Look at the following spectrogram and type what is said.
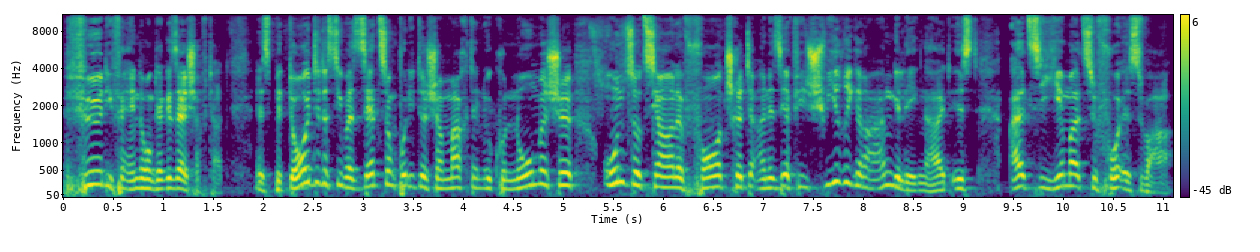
für die Veränderung der Gesellschaft hat. Es bedeutet, dass die Übersetzung politischer Macht in ökonomische und soziale Fortschritte eine sehr viel schwierigere Angelegenheit ist, als sie jemals zuvor es war.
